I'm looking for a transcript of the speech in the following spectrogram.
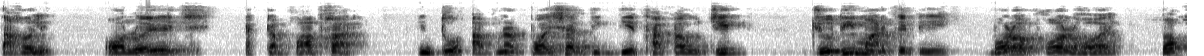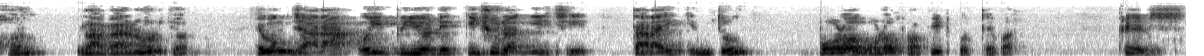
তাহলে অলওয়েজ একটা বাফার কিন্তু আপনার পয়সার দিক দিয়ে থাকা উচিত। যদি মার্কেটে বড় ফল হয়, তখন লাগানোর জন্য। এবং যারা ওই পিরিয়ডে কিছু লাগিয়েছে, তারাই কিন্তু বড় বড় প্রফিট করতে পারে। ফ্রেন্ডস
